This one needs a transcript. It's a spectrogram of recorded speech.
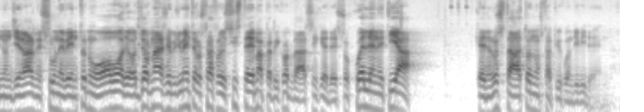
e non generare nessun evento nuovo, devo aggiornare semplicemente lo stato del sistema per ricordarsi che adesso quell'NTA che è nello stato non sta più condividendo.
